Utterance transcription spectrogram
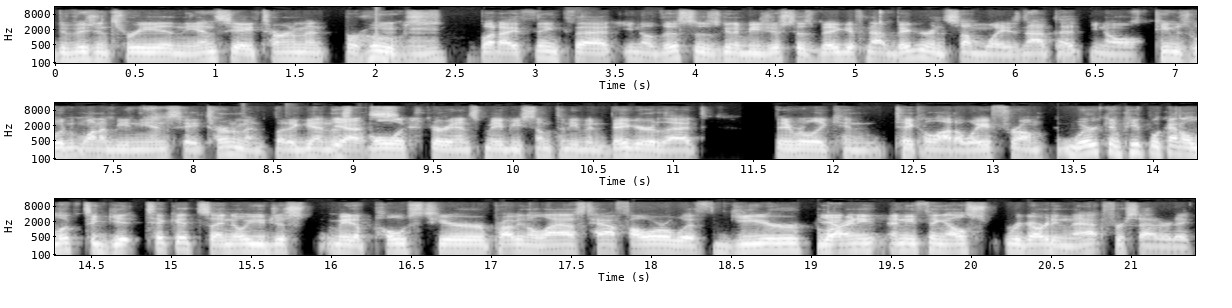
Division three in the NCAA tournament for hoops. Mm-hmm. But I think that you know this is going to be just as big, if not bigger, in some ways. Not that you know teams wouldn't want to be in the NCAA tournament, but again, this yes. whole experience may be something even bigger that they really can take a lot away from. Where can people kind of look to get tickets? I know you just made a post here, probably in the last half hour with gear yep. or any anything else regarding that for Saturday.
